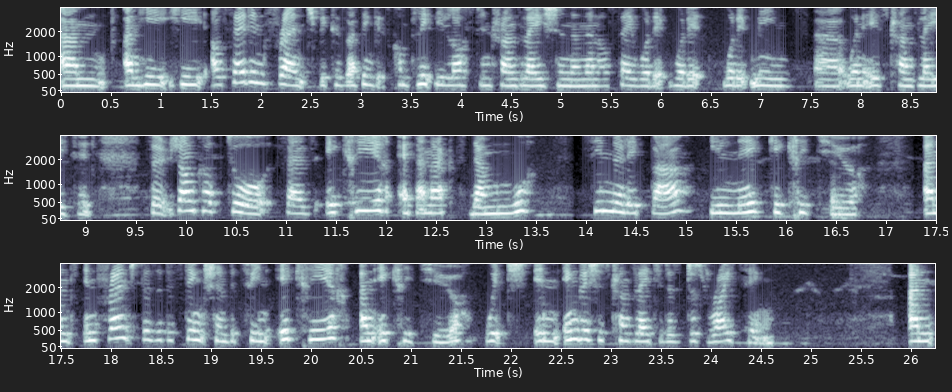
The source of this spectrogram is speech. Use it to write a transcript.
Um, and he, he, I'll say it in French because I think it's completely lost in translation, and then I'll say what it, what it, what it means uh, when it is translated. So Jean Cocteau says, "Écrire est un acte d'amour. S'il ne l'est pas, il n'est qu'écriture. And in French, there's a distinction between écrire and écriture, which in English is translated as just writing. And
